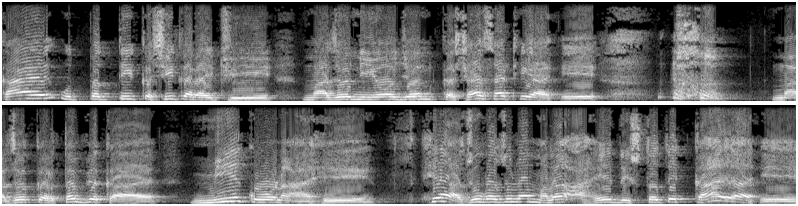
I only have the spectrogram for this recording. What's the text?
काय उत्पत्ती कशी करायची? माझं नियोजन कशासाठी आहे? माझं कर्तव्य काय? मी कोण आहे? हे आजूबाजूला मला आहे दिसत ते काय आहे?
